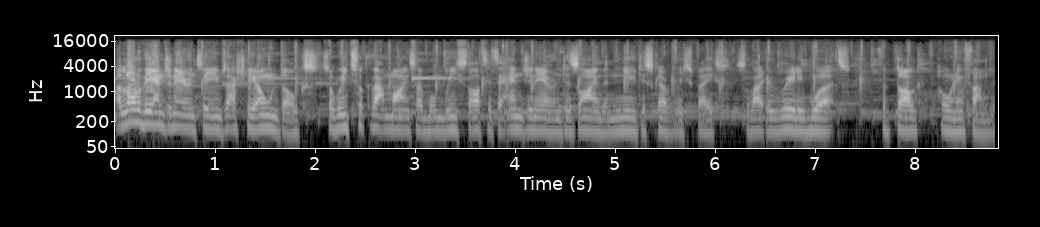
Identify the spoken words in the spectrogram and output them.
A lot of the engineering teams actually own dogs, so we took that mindset when we started to engineer and design the new Discovery space so that it really worked for dog owning families.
